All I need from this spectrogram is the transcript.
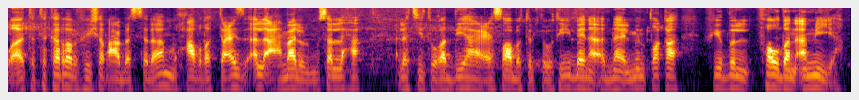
وتتكرر في شرع بالسلام محافظة تعز الأعمال المسلحة التي تغذيها عصابة الحوثي بين أبناء المنطقة في ظل فوضى أمنية.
